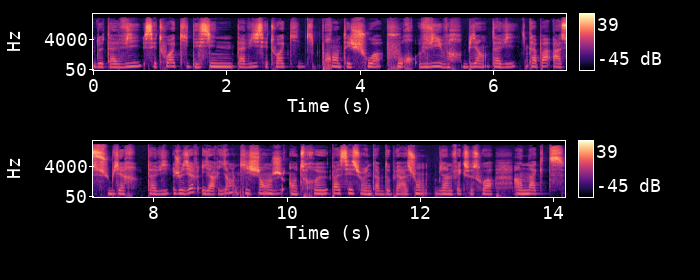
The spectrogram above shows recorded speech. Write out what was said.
de ta vie. C'est toi qui dessines ta vie, c'est toi qui, qui prends tes choix pour vivre bien ta vie. T'as pas à subir ta vie. Je veux dire, il y a rien qui change entre passer sur une table d'opération, bien le fait que ce soit un acte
